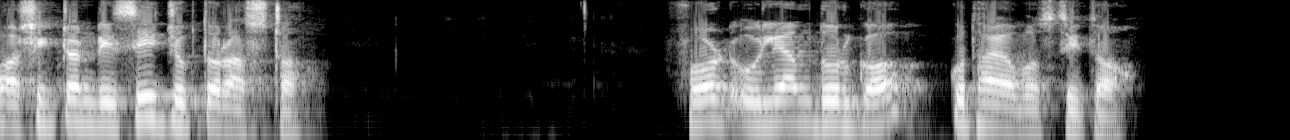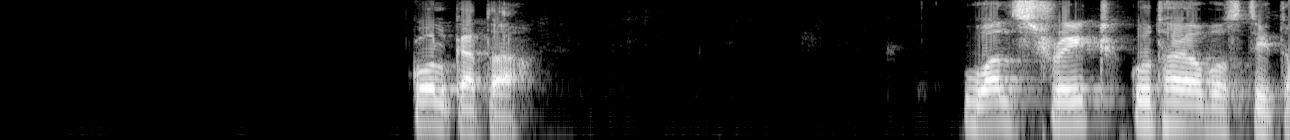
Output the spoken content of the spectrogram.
ওয়াশিংটন ডিসি যুক্তরাষ্ট্র। ফোর্ট উইলিয়াম দুর্গ কোথায় অবস্থিত? কলকাতা। ওয়াল স্ট্রিট কোথায় অবস্থিত?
